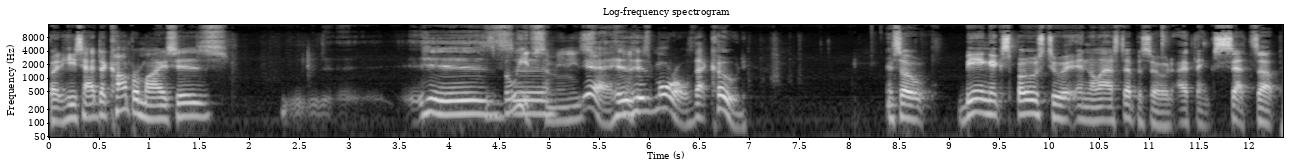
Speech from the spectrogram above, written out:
But he's had to compromise his his, beliefs. uh, I mean, he's- yeah, his, his morals, that code. And so being exposed to it in the last episode, I think sets up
